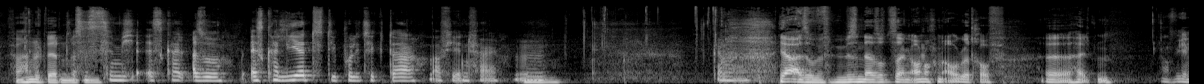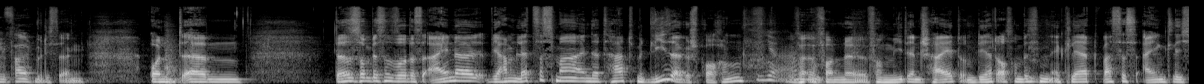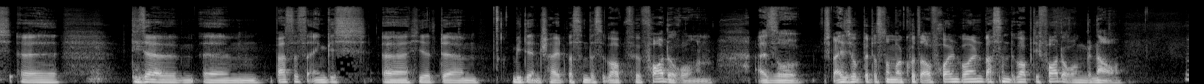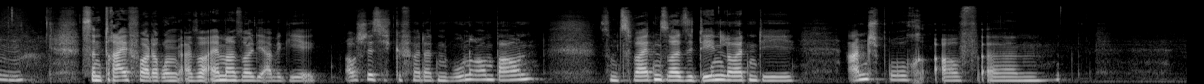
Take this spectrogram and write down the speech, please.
verhandelt werden müssen. Das ist ziemlich eskal also eskaliert die Politik da auf jeden Fall. Mhm. Mhm. Genau. Ja, also wir müssen da sozusagen auch noch ein Auge drauf äh, halten. Auf jeden Fall. Würde ich sagen. Und ähm, das ist so ein bisschen so das eine. Wir haben letztes Mal in der Tat mit Lisa gesprochen ja. von äh, vom Mietentscheid und die hat auch so ein bisschen erklärt, was ist eigentlich äh, dieser, ähm, was ist eigentlich äh, hier der Mietentscheid? Was sind das überhaupt für Forderungen? Also ich weiß nicht, ob wir das nochmal kurz aufrollen wollen. Was sind überhaupt die Forderungen genau? Es sind drei Forderungen. Also einmal soll die AWG ausschließlich geförderten Wohnraum bauen. Zum Zweiten soll sie den Leuten, die Anspruch auf ähm,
